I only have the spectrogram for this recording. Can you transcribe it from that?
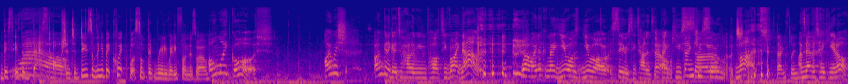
this is wow. the best option to do something a bit quick, but something really, really fun as well. Oh my gosh. I wish I'm going to go to a Halloween party right now. wow, I look amazing. You are you are seriously talented. Oh, thank you thank so, you so much. much. Thanks, Lindsey. I'm never taking it off.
